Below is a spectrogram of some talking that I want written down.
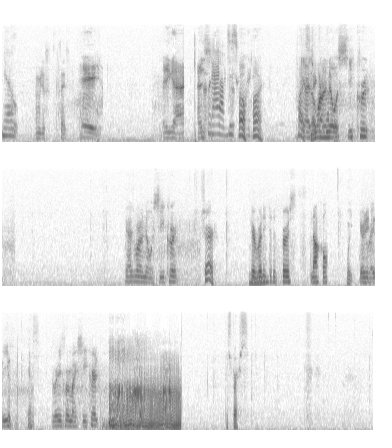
No, Let me just say. Hey. Hey guys. but I have Oh, hi. Hi, You guys Snake. wanna know a secret? You guys want to know a secret? Sure. You're ready to disperse, Knuckle. Wait. You're ready, Ready? Yes. You ready for my secret? Disperse.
